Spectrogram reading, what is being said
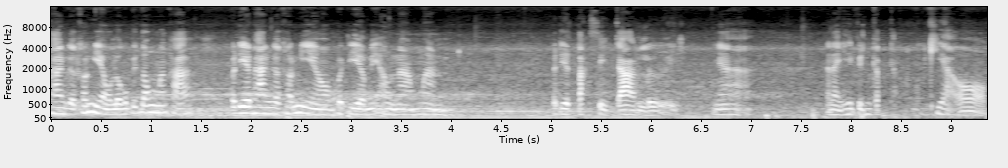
ทานกับข้าวเหนียวเราก็ไม่ต้องนะคะประเดียทานกับข้าวเหนียวประเดียไม่เอาน้ำมันประเดียตักใส่จานเลยเนี่ยค่ะอันไหนที่เป็นกับกับก็เขี่ยออก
